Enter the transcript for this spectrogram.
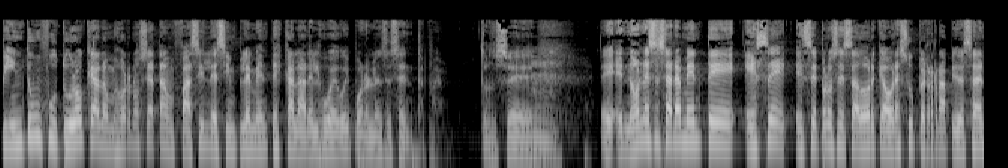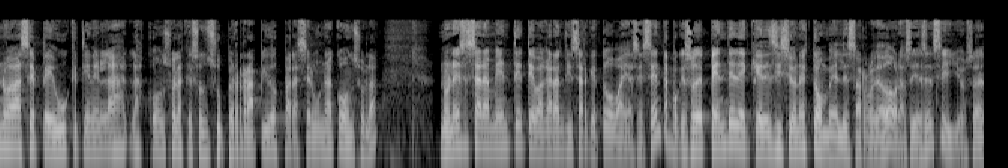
pinta un futuro que a lo mejor no sea tan fácil de simplemente escalar el juego y ponerlo en 60. Pues. Entonces, Mm. eh, no necesariamente ese, ese procesador que ahora es súper rápido, esa nueva CPU que tienen las, las consolas que son súper rápidos para hacer una consola, no necesariamente te va a garantizar que todo vaya a 60, porque eso depende de qué decisiones tome el desarrollador, así de sencillo. O sea,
